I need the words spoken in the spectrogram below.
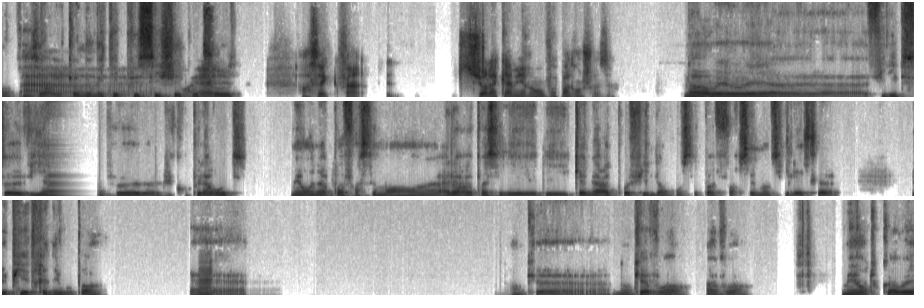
Donc, ils auraient quand même été plus séchés qu'autre chose. Alors, c'est enfin, sur la caméra, on voit pas grand chose. Non, oui, oui. Euh, Philips vient un peu lui couper la route, mais on n'a pas forcément. Euh, alors après, c'est des, caméras de profil, donc on ne sait pas forcément s'il laisse le, pied traîner ou pas. Euh, donc, donc à voir, à voir. Mais en tout cas, ouais,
